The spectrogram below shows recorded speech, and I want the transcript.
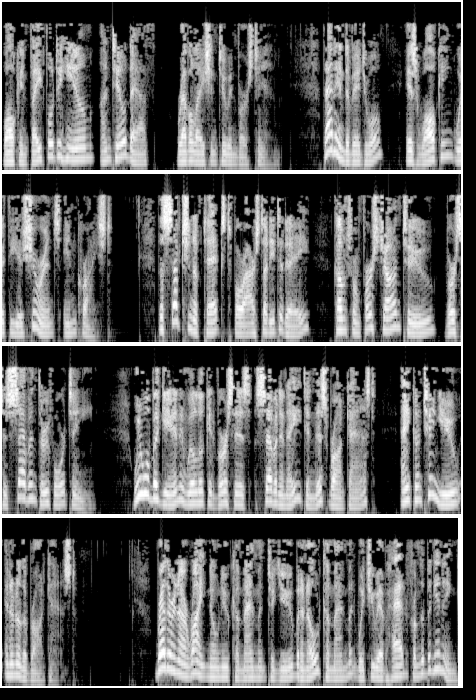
walking faithful to Him until death, Revelation 2 and verse 10. That individual is walking with the assurance in Christ. The section of text for our study today comes from 1 John 2, verses 7 through 14. We will begin and we'll look at verses 7 and 8 in this broadcast and continue in another broadcast. Brethren, I write no new commandment to you, but an old commandment which you have had from the beginning.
